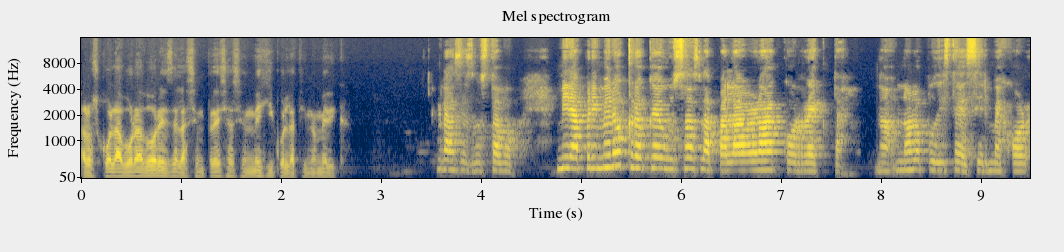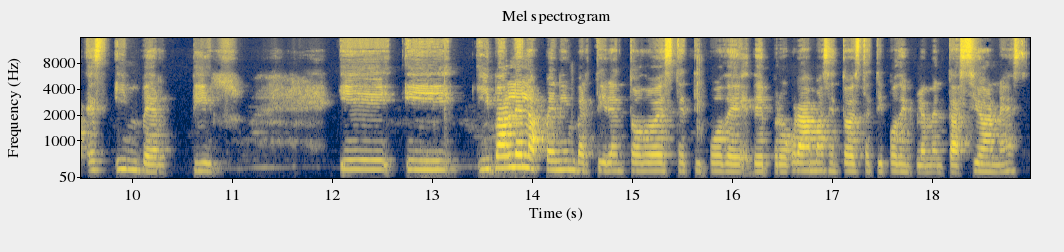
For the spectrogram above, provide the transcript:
a los colaboradores de las empresas en México y Latinoamérica? Gracias, Gustavo. Mira, primero creo que usas la palabra correcta. No, no lo pudiste decir mejor. Es invertir. Y, vale la pena invertir en todo este tipo de, de, programas, en todo este tipo de implementaciones.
